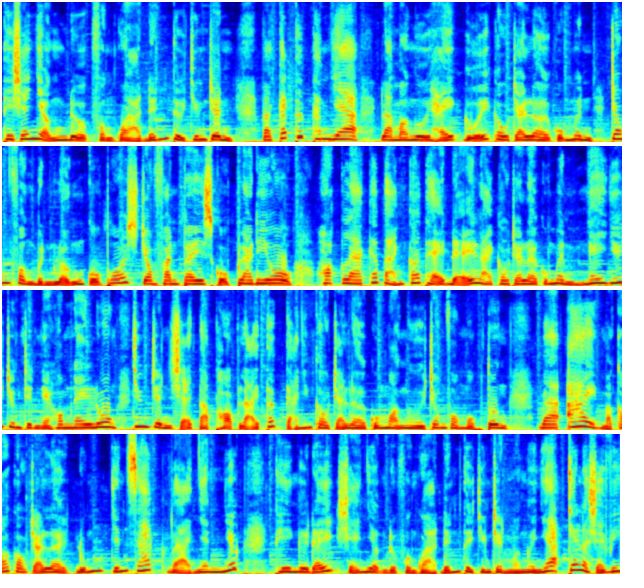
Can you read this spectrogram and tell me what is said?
thì sẽ nhận được phần quà đến từ chương trình. Và cách thức tham gia là mọi người hãy gửi câu trả lời lời của mình trong phần bình luận của post trong fanpage của Pladio hoặc là các bạn có thể để lại câu trả lời của mình ngay dưới chương trình ngày hôm nay luôn. Chương trình sẽ tập hợp lại tất cả những câu trả lời của mọi người trong vòng một tuần và ai mà có câu trả lời đúng chính xác và nhanh nhất thì người đấy sẽ nhận được phần quà đến từ chương trình mọi người nhé. Chắc là sẽ ví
